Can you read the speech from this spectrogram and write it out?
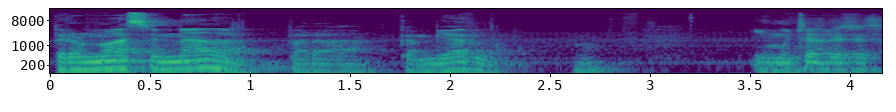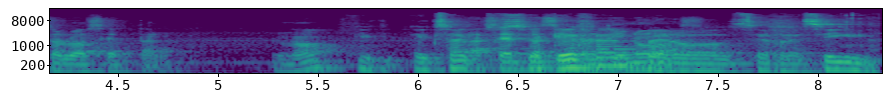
pero no hacen nada para cambiarlo, ¿no? Y muchas veces solo aceptan, ¿no? E- Exacto, Aceptas se quejan, pero se resignan.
